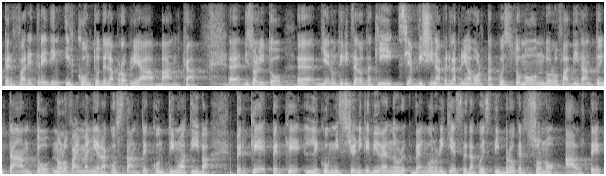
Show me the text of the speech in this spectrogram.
per fare trading il conto della propria banca. Eh, di solito eh, viene utilizzato da chi si avvicina per la prima volta a questo mondo, lo fa di tanto in tanto, non lo fa in maniera costante e continuativa. Perché? Perché le commissioni che vi vengono, vengono richieste da questi questi broker sono alte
